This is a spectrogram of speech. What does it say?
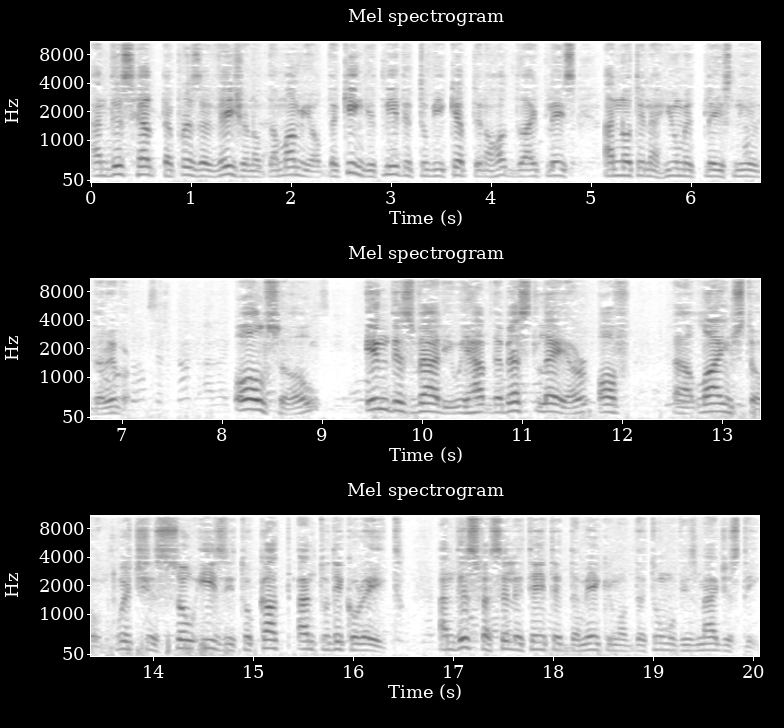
and this helped the preservation of the mummy of the king. It needed to be kept in a hot, dry place and not in a humid place near the river. Also, in this valley, we have the best layer of uh, limestone, which is so easy to cut and to decorate. And this facilitated the making of the tomb of His Majesty.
